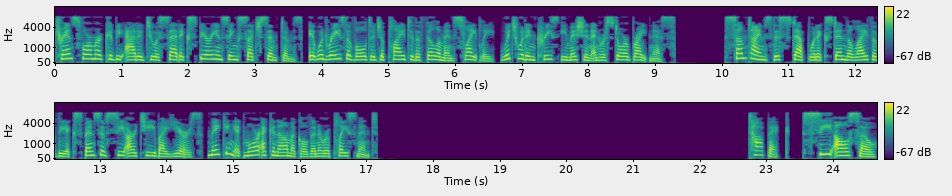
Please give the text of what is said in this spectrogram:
transformer could be added to a set experiencing such symptoms, it would raise the voltage applied to the filament slightly, which would increase emission and restore brightness. Sometimes this step would extend the life of the expensive CRT by years, making it more economical than a replacement. Topic. See also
